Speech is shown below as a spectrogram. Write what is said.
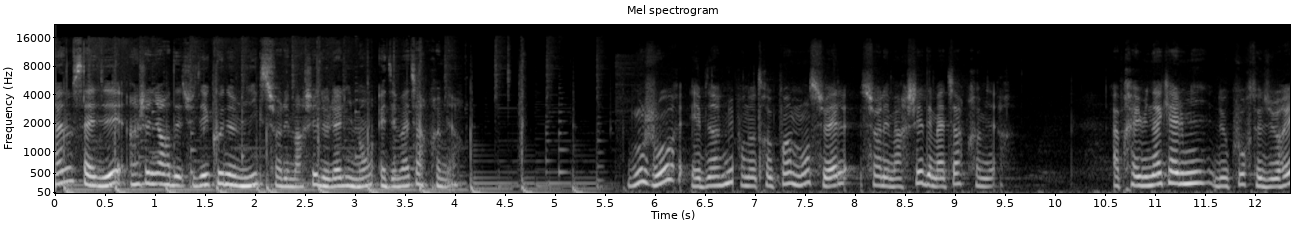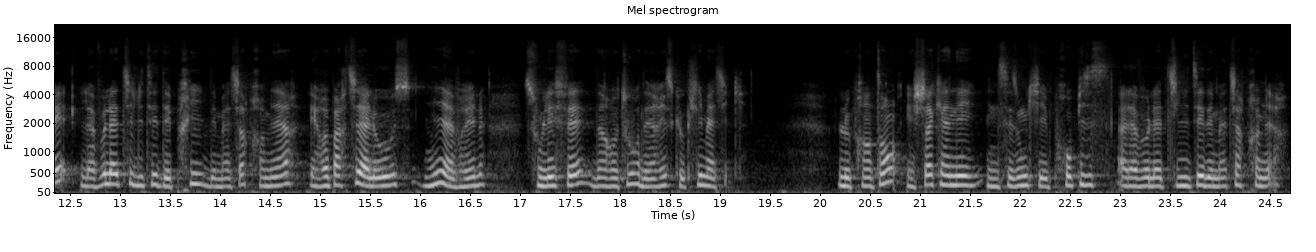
Saillé, ingénieur d'études économiques sur les marchés de l'aliment et des matières premières. Bonjour et bienvenue pour notre point mensuel sur les marchés des matières premières. Après une accalmie de courte durée, la volatilité des prix des matières premières est repartie à la hausse mi-avril sous l'effet d'un retour des risques climatiques. Le printemps est chaque année une saison qui est propice à la volatilité des matières premières.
